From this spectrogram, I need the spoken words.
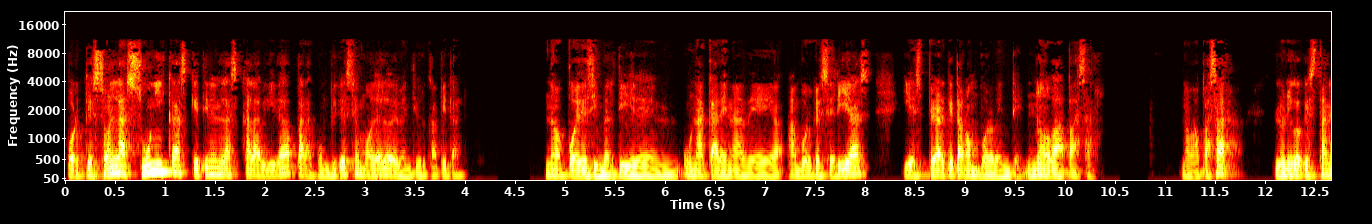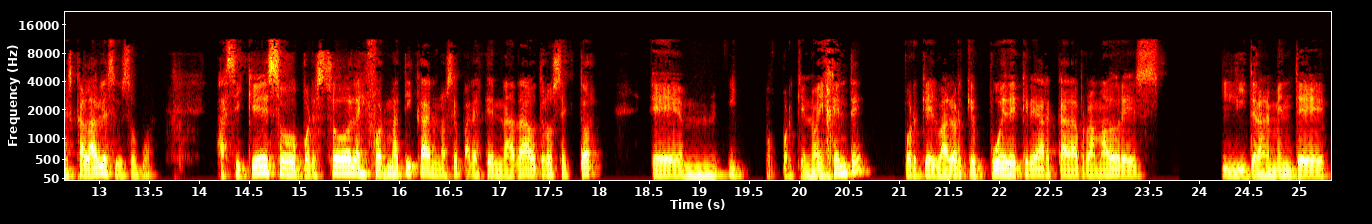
porque son las únicas que tienen la escalabilidad para cumplir ese modelo de venture capital. No puedes invertir en una cadena de hamburgueserías y esperar que te haga un por 20. No va a pasar. No va a pasar. Lo único que es tan escalable es el software. Así que eso, por eso la informática no se parece en nada a otro sector. Em, y porque no hay gente, porque el valor que puede crear cada programador es literalmente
